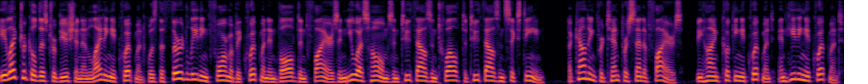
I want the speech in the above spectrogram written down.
Electrical distribution and lighting equipment was the third leading form of equipment involved in fires in U.S. homes in 2012 to 2016, accounting for 10% of fires, behind cooking equipment and heating equipment.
